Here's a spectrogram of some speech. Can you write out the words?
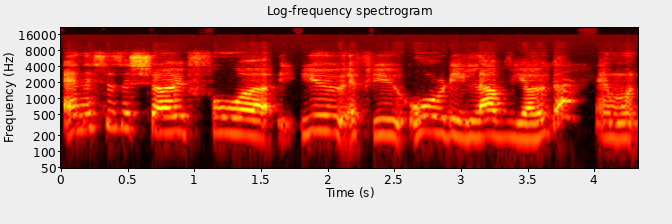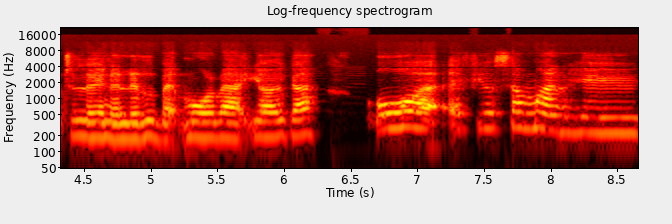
and this is a show for you if you already love yoga and want to learn a little bit more about yoga, or if you're someone who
